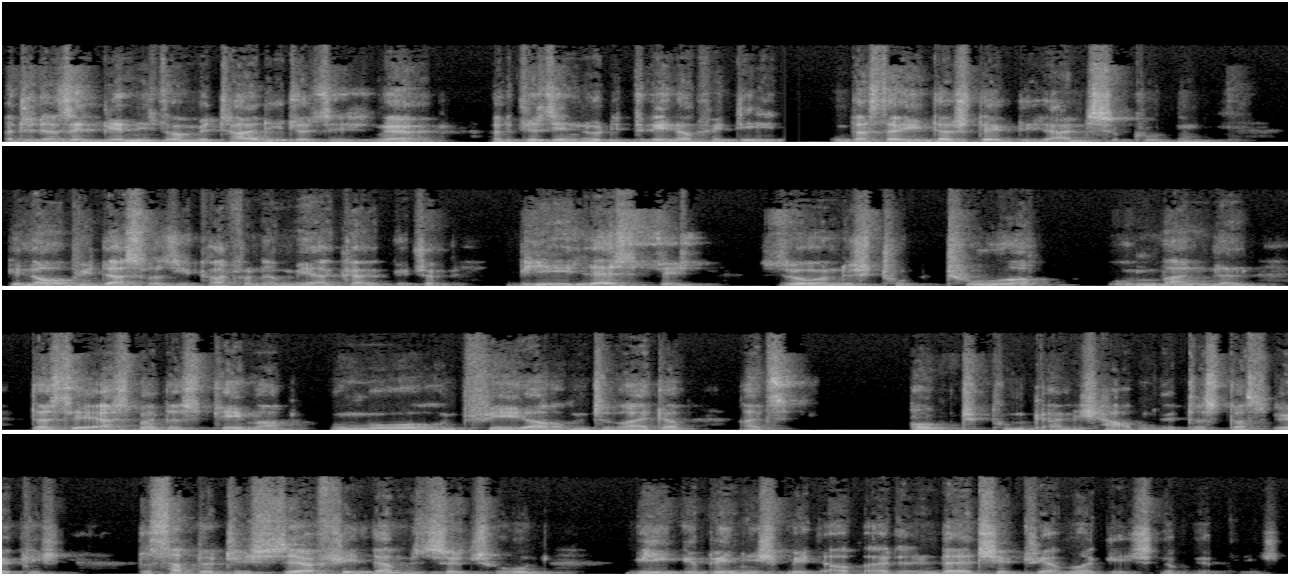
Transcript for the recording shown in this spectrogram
Also da sind wir nicht daran beteiligt, das ist eine, also wir sind nur die Trainer für die. Und was dahinter steckt, ist anzugucken, genau wie das, was ich gerade von Amerika gesagt habe. Wie lässt sich so eine Struktur umwandeln, dass sie erstmal das Thema Humor und Fehler und so weiter als Hauptpunkt eigentlich haben wird. Dass das wirklich, das hat natürlich sehr viel damit zu tun, wie gewinne ich Mitarbeiter? In welche Firma gehst du wirklich?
